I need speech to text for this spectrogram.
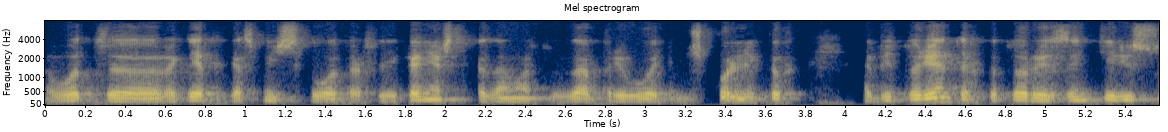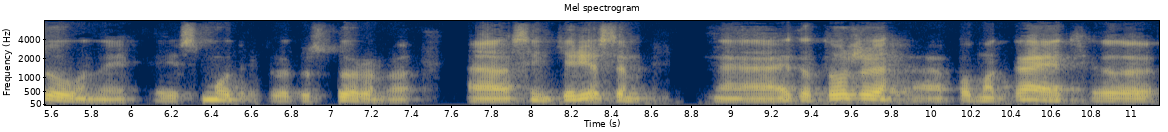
вот э, ракетно-космической отрасли. И, конечно, когда мы туда приводим школьников, абитуриентов, которые заинтересованы и смотрят в эту сторону а, с интересом, а, это тоже а, помогает э,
